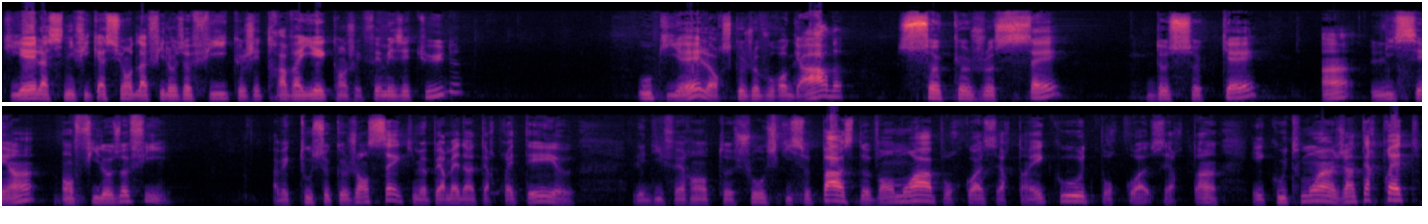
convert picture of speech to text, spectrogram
qui est la signification de la philosophie que j'ai travaillée quand j'ai fait mes études, ou qui est, lorsque je vous regarde, ce que je sais de ce qu'est un lycéen en philosophie, avec tout ce que j'en sais qui me permet d'interpréter euh, les différentes choses qui se passent devant moi, pourquoi certains écoutent, pourquoi certains écoutent moins, j'interprète.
